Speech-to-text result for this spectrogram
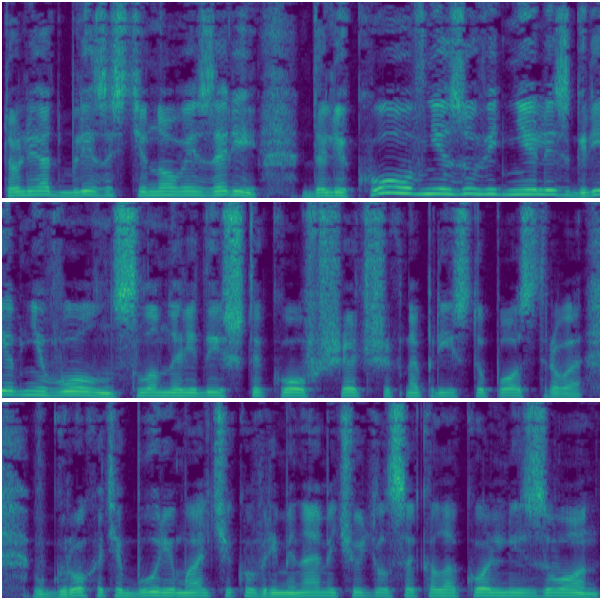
то ли от близости новой зари. Далеко внизу виднелись гребни волн, словно ряды штыков, шедших на приступ острова. В грохоте бури мальчику временами чудился колокольный звон,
